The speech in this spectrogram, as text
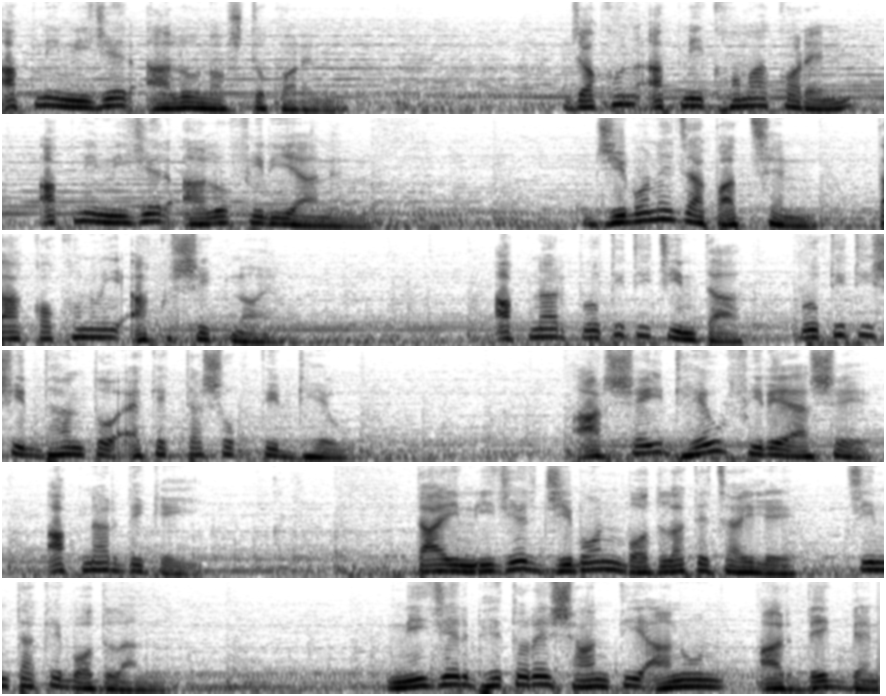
আপনি নিজের আলো নষ্ট করেন। যখন আপনি ক্ষমা করেন, আপনি নিজের আলো ফিরিয়ে আনেন। জীবনে যা পাচ্ছেন, তা কখনোই আকস্মিক নয়। আপনার প্রতিটি চিন্তা, প্রতিটি সিদ্ধান্ত এক একটা শক্তির ঢেউ। আর সেই ঢেউ ফিরে আসে আপনার দিকেই। তাই নিজের জীবন বদলাতে চাইলে চিন্তাকে বদলান। নিজের ভেতরে শান্তি আনুন আর দেখবেন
